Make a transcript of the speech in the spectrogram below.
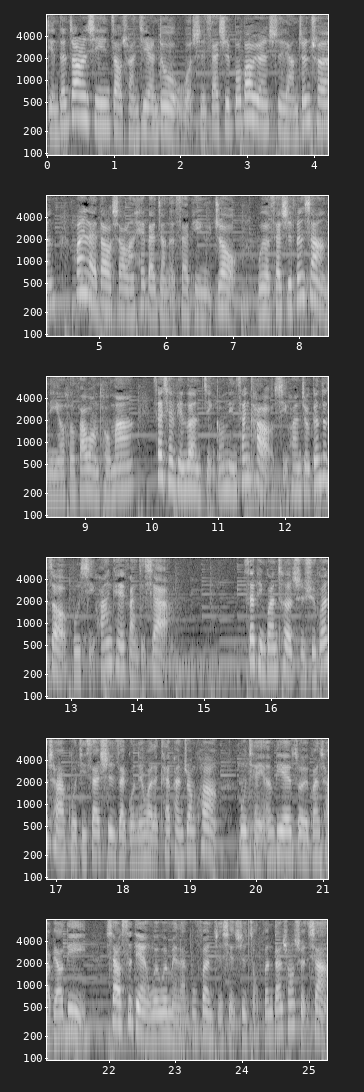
点灯照人行，造船济人度。我是赛事播报员是梁真纯，欢迎来到少狼黑白奖的赛评宇宙。我有赛事分享，你有合法网投吗？赛前评论仅供您参考，喜欢就跟着走，不喜欢可以反着下。赛评观测持续观察国际赛事在国内外的开盘状况，目前以 NBA 作为观察标的。下午四点，微微美蓝部分只显示总分单双选项。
